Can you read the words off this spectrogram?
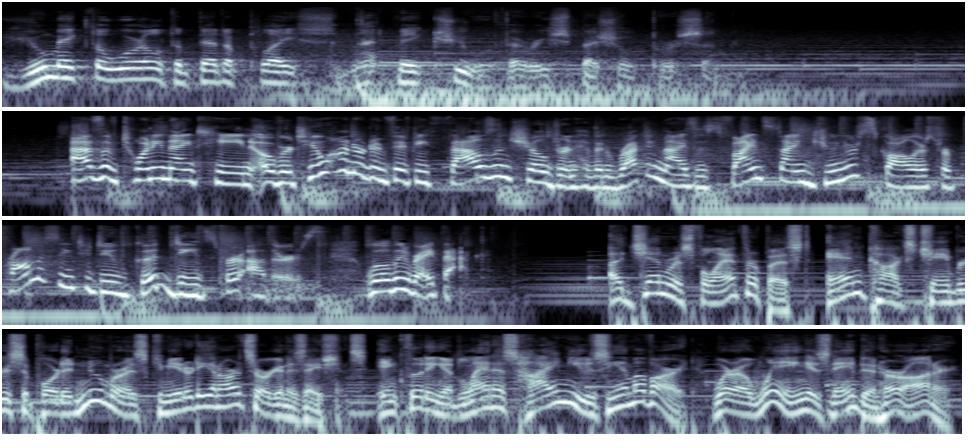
you make the world a better place, and that makes you a very special person. As of 2019, over 250,000 children have been recognized as Feinstein Junior Scholars for promising to do good deeds for others. We'll be right back. A generous philanthropist, Anne Cox Chambers supported numerous community and arts organizations, including Atlanta's High Museum of Art, where a wing is named in her honor.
